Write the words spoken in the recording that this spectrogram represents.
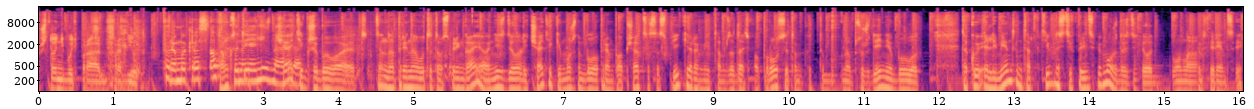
что-нибудь про, про Build? Про Microsoft? Там, кстати, я не знаю, чатик да. же бывает. Например, на вот этом Spring они сделали чатики, можно было прям пообщаться со спикерами, там задать вопросы, там как-то на обсуждение было. Такой элемент интерактивности, в принципе, можно сделать в онлайн-конференции.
